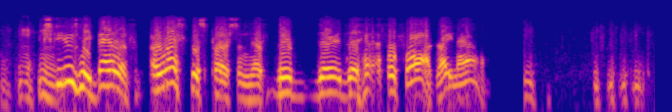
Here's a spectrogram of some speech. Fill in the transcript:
Excuse me, bailiff, arrest this person. They're they're they're, they're for fraud right now.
